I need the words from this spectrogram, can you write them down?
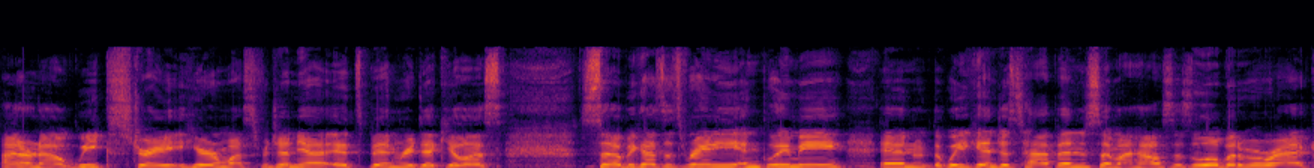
I don't know, week straight here in West Virginia. It's been ridiculous. So because it's rainy and gloomy and the weekend just happened so my house is a little bit of a wreck,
